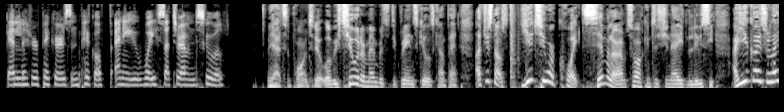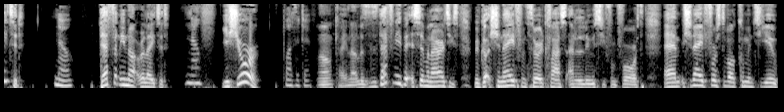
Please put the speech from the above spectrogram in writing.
get litter pickers and pick up any waste that's around the school. Yeah, it's important to do it. Well, we've two other members of the Green Schools campaign. I've just noticed you two are quite similar. I'm talking to Sinead and Lucy. Are you guys related? No. Definitely not related. No. You sure? Positive. Okay, now there's, definitely a bit of similarities. We've got Sinead from third class and Lucy from fourth. Um, Sinead, first of all, coming to you,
